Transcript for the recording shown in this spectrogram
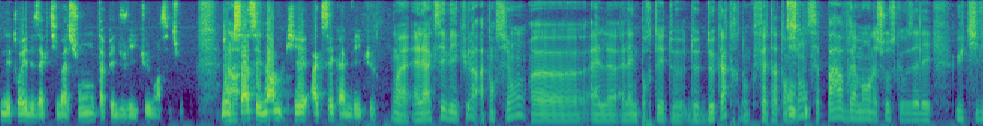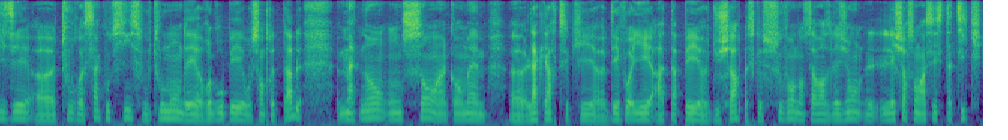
nettoyer des activations, taper du véhicule, ou ainsi de suite. Donc ça, c'est une arme qui est axée quand même véhicule. Ouais, elle est axée véhicule. Attention, elle, elle, a une portée de, de 2-4, donc faites attention. Mhm. C'est pas vraiment la chose que vous allez utiliser tour 5 ou 6 où tout le monde est regroupé au centre de table. Maintenant, on sent hein, quand même la carte qui est dévoyée à taper du char, parce que souvent dans Star Wars Légion, les chars sont assez statiques.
